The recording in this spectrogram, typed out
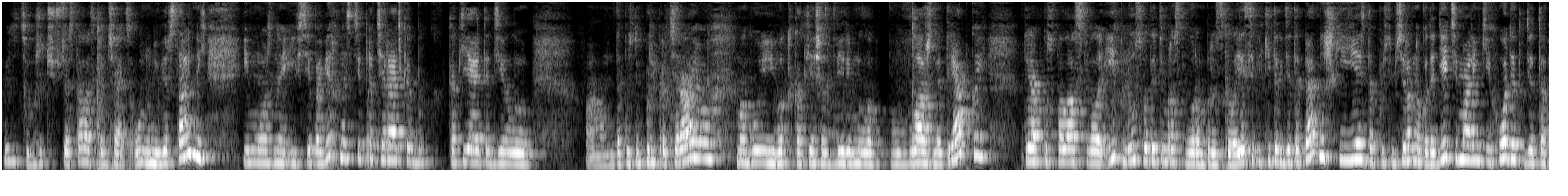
видите, уже чуть-чуть осталось, кончается. Он универсальный, и можно и все поверхности протирать, как бы, как я это делаю. Э, допустим, пыль протираю, могу и вот, как я сейчас двери мыла влажной тряпкой, тряпку споласкивала и плюс вот этим раствором брызгала. Если какие-то где-то пятнышки есть, допустим, все равно, когда дети маленькие ходят, где-то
